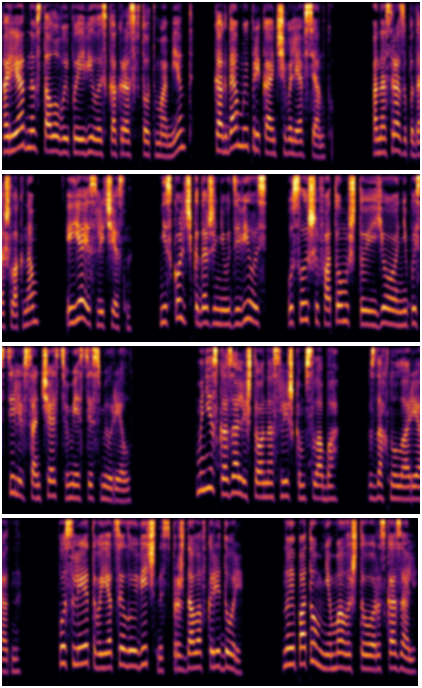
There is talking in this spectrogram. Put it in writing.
Ариадна в столовой появилась как раз в тот момент, когда мы приканчивали овсянку. Она сразу подошла к нам, и я, если честно, Нисколько даже не удивилась, услышав о том, что ее не пустили в санчасть вместе с Мюрриел. «Мне сказали, что она слишком слаба», — вздохнула Ариадна. «После этого я целую вечность прождала в коридоре, но и потом мне мало что рассказали.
